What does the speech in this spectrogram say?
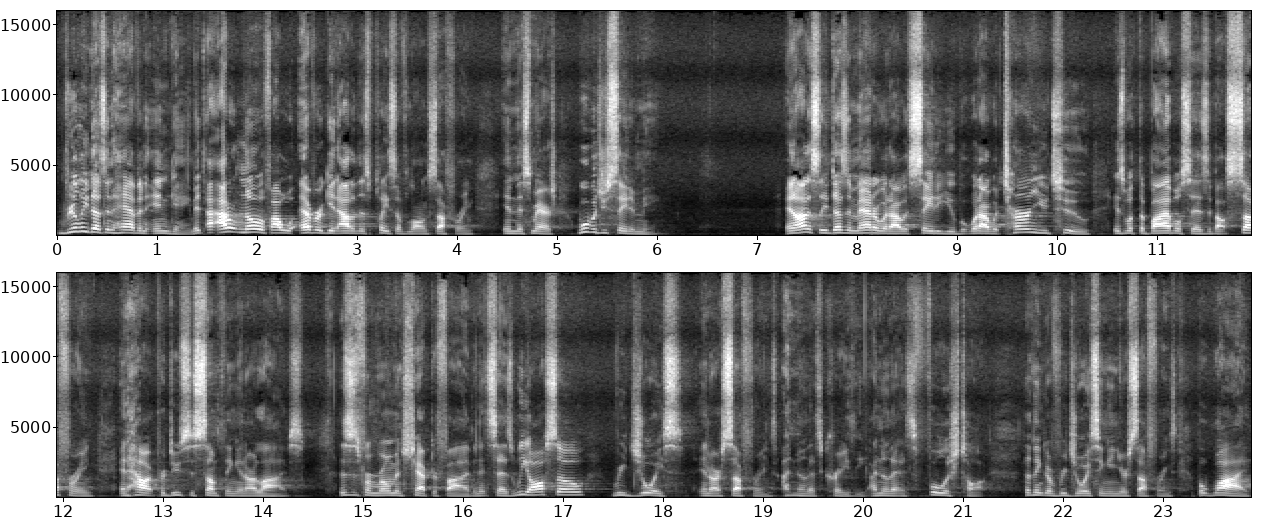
really doesn't have an end game? It, I don't know if I will ever get out of this place of long suffering in this marriage. What would you say to me? And honestly, it doesn't matter what I would say to you, but what I would turn you to is what the Bible says about suffering and how it produces something in our lives. This is from Romans chapter 5, and it says, We also rejoice in our sufferings. I know that's crazy. I know that is foolish talk to think of rejoicing in your sufferings. But why?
